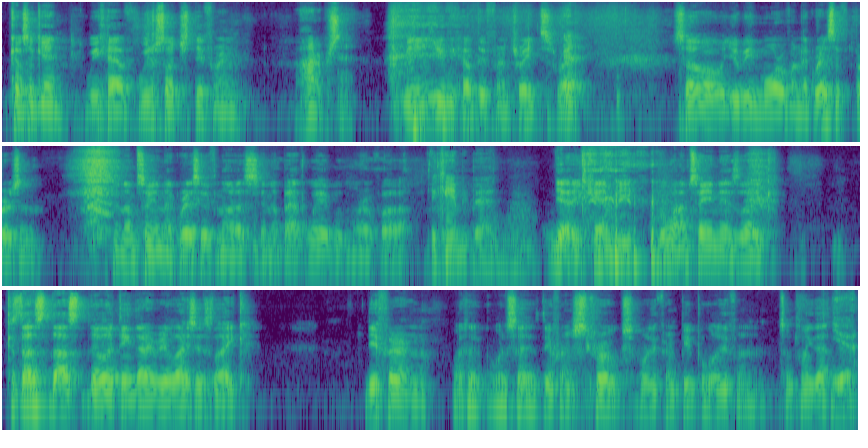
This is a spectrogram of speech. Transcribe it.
Because again, we have we're such different. 100%. Me and you, we have different traits, right? Yeah. So you be more of an aggressive person, and I'm saying aggressive not as in a bad way, but more of a It can be bad. yeah, it can be. but what I'm saying is like, because that's that's the other thing that I realize is like different. What's it? What is it? Different strokes for different people, or different something like that. Yeah.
